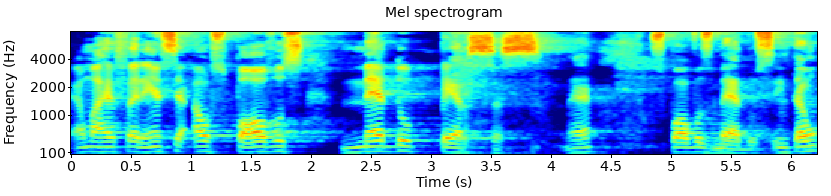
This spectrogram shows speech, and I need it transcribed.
é uma referência aos povos medo-persas, né? os povos medos. Então,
